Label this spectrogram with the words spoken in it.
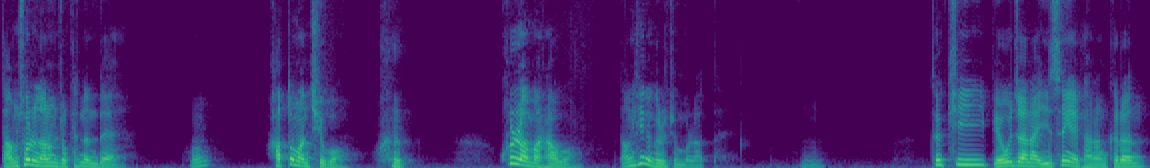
담소를 나누면 좋겠는데, 어? 핫도만 치고, 콜라만 하고, 당신은 그럴 줄 몰랐다. 음. 특히 배우자나 이성에 관한 그런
